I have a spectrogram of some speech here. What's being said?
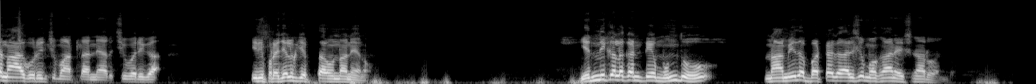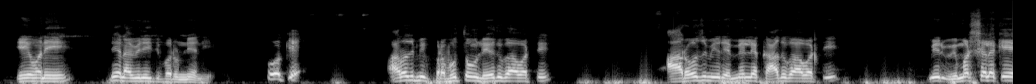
నా గురించి మాట్లాడినారు చివరిగా. ఇది ప్రజలకు చెప్తా ఉన్నా నేను. ఎన్నికల కంటే ముందు నా మీద బట్ట కాల్చి ముఖాన్ని వేసినారు వాళ్ళు. ఏమని? నేను అవినీతి పరుణ్ణి అని. ఓకే. ఆ రోజు మీకు ప్రభుత్వం లేదు కాబట్టి ఆ రోజు మీరు ఎమ్మెల్యే కాదు కాబట్టి మీరు విమర్శలకే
